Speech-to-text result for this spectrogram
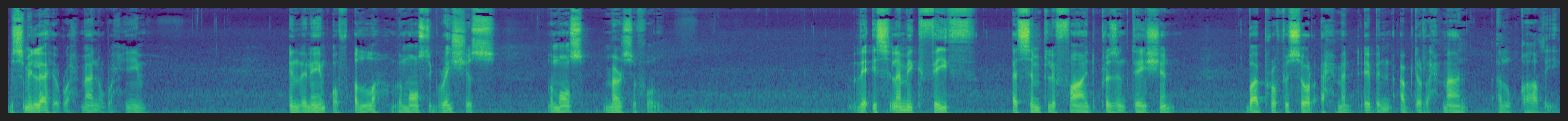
Bismillah ar-Rahman ar-Rahim. In the name of Allah, the most gracious, the most merciful. The Islamic Faith, a simplified presentation by Professor Ahmed ibn Abdurrahman al-Qadi,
